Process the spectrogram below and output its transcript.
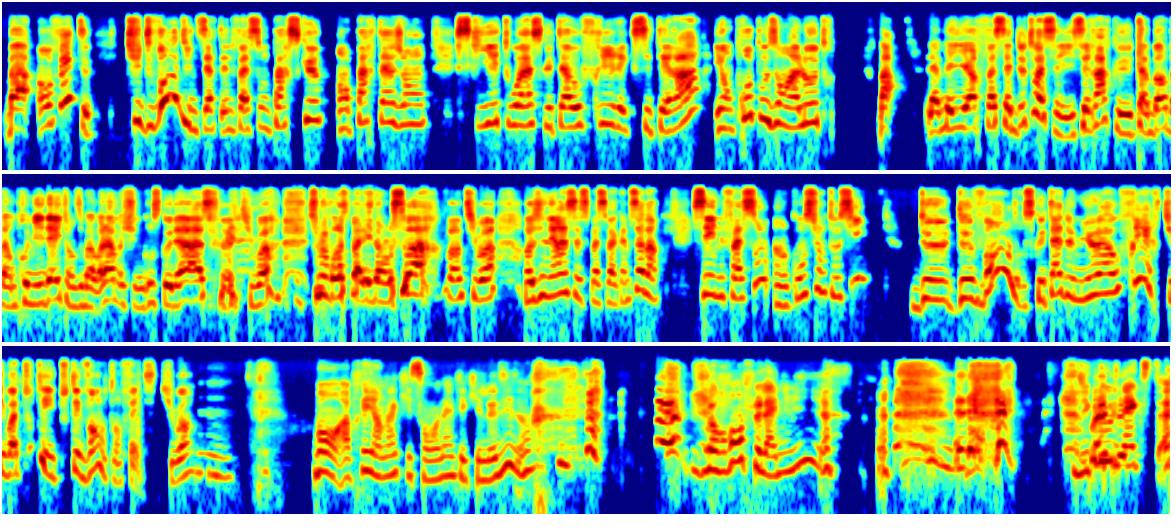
bah, en fait, tu te vends d'une certaine façon parce que en partageant ce qui est toi, ce que tu as à offrir, etc., et en proposant à l'autre, bah, la meilleure facette de toi. C'est rare que tu abordes un premier date en disant, bah voilà, moi je suis une grosse connasse, tu vois, je me brosse pas les dents le soir, enfin, tu vois. En général, ça se passe pas comme ça. Ben, c'est une façon inconsciente aussi de, de vendre ce que tu as de mieux à offrir. Tu vois, tout est, tout est vente en fait, tu vois. Hmm. Bon, après, il y en a qui sont honnêtes et qui le disent. Hein. je ronfle la nuit. du coup, next.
